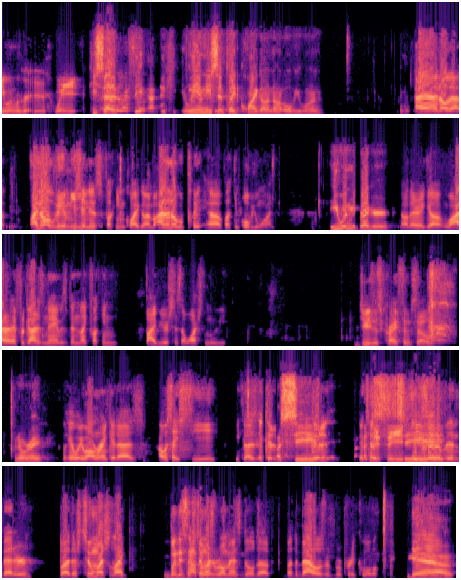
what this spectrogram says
Ewan McGregor. Wait. He said the the uh, he- Liam Neeson played Qui Gon, not Obi Wan. I, I know that. I know Liam Neeson is fucking Qui Gon, but I don't know who played uh, fucking Obi Wan. Ewan McGregor. Oh, there you go. Well, I, I forgot his name. It's been like fucking five years since I watched the movie. Jesus Christ himself. I know, right? Okay, what do you want to rank it as? I would say C because it could A C. it could it could C. C. it could have been better, but there's too much like But it's there's not too much worst. romance build up. But the battles were, were pretty cool. Yeah.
